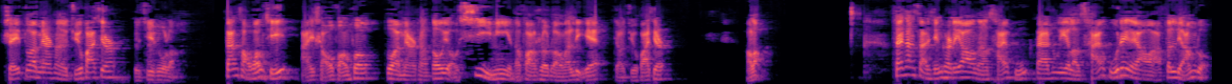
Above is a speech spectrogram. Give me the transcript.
谁断面上有菊花心儿，就记住了。甘草、黄芪、白芍黄风，断面上都有细密的放射状纹理，叫菊花心儿。好了，再看伞形科的药呢，柴胡。大家注意了，柴胡这个药啊，分两种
